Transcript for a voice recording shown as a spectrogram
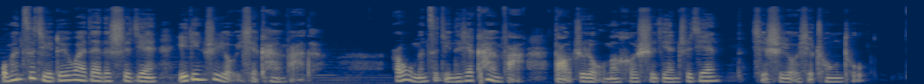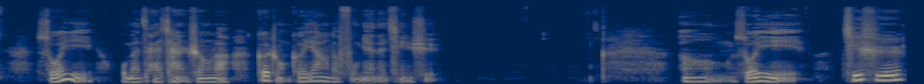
我们自己对外在的事件一定是有一些看法的，而我们自己那些看法导致了我们和事件之间其实有一些冲突，所以我们才产生了各种各样的负面的情绪。嗯，所以其实，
